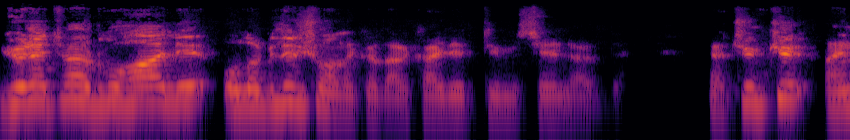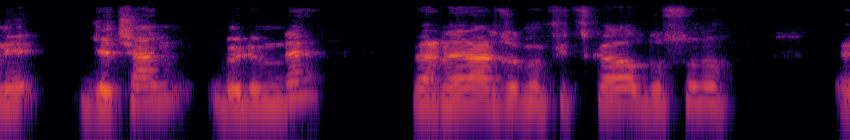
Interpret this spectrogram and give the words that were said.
yönetmen ruh hali olabilir şu ana kadar kaydettiğimiz şeylerde. Ya çünkü hani geçen bölümde Werner Herzog'un Fitzcarraldos'unu e,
